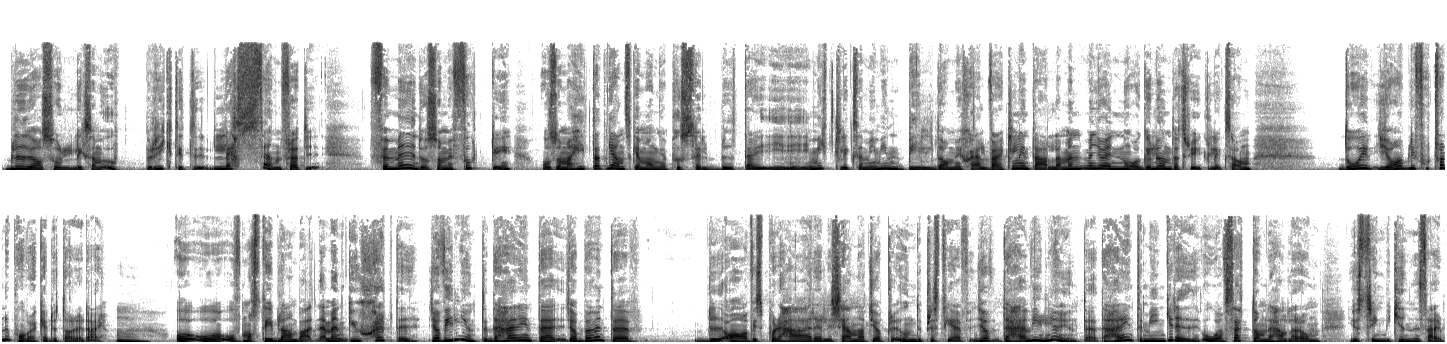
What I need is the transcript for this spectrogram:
blir jag så liksom uppriktigt ledsen. För att för mig då som är 40 och som har hittat ganska många pusselbitar i, i, i, mitt, liksom, i min bild av mig själv, verkligen inte alla, men, men jag är någorlunda trygg. Liksom. Då är, jag blir fortfarande påverkad av det där. Och, och, och måste ibland bara, nej men gud skärp dig. Jag vill ju inte, det här är inte, jag behöver inte bli avis på det här eller känna att jag underpresterar. Jag, det här vill jag ju inte. Det här är inte min grej. Oavsett om det handlar om just stringbikinisar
